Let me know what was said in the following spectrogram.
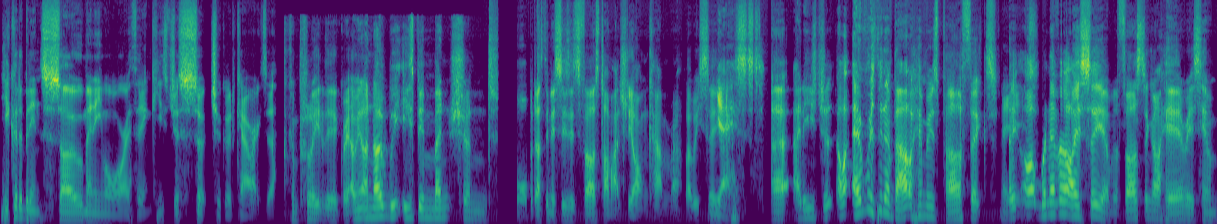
he could have been in so many more, I think. He's just such a good character. I completely agree. I mean, I know we, he's been mentioned but I think this is his first time actually on camera where we see him. Yes. Uh, and he's just oh, everything about him is perfect. Like, oh, whenever I see him, the first thing I hear is him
